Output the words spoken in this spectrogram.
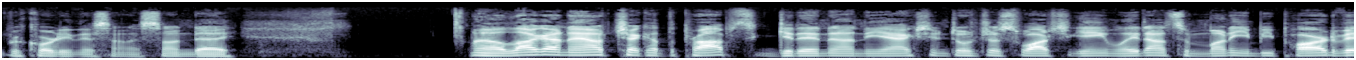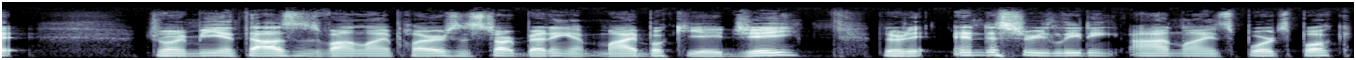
recording this on a Sunday. Uh, log on now, check out the props, get in on the action. Don't just watch the game, lay down some money and be part of it. Join me and thousands of online players and start betting at MyBookieAG. They're the industry leading online sports book,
